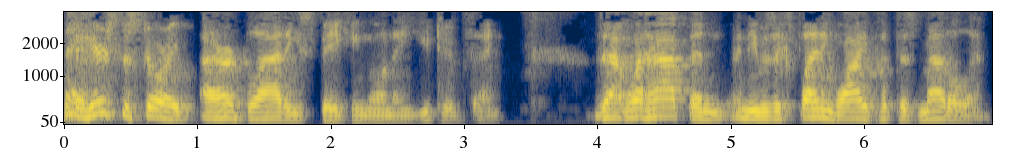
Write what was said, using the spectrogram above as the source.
Yeah, here's the story. I heard Blatty speaking on a YouTube thing that what happened, and he was explaining why he put this medal in.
